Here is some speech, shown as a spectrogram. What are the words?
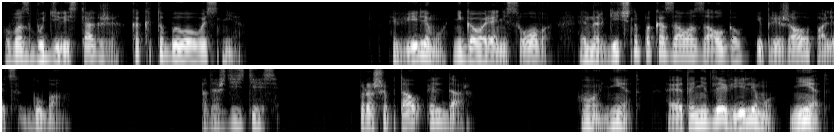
возбудились так же, как это было во сне». Вильяму, не говоря ни слова, энергично показала за угол и прижала палец к губам. «Подожди здесь», – прошептал Эльдар. «О, нет, это не для Вильяму, нет».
